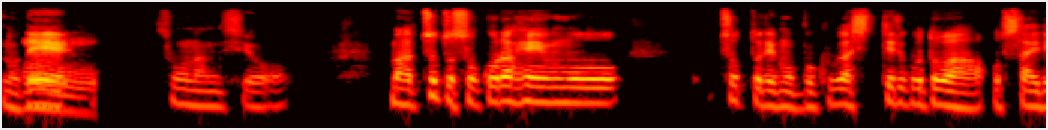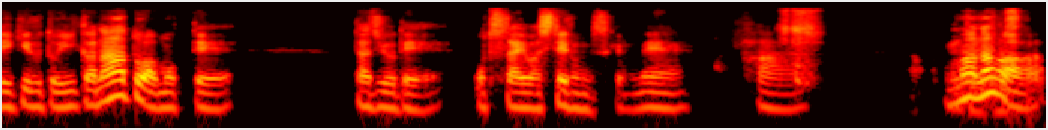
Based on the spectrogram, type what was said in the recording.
ので、うんそうなんですよ。まあちょっとそこら辺を、ちょっとでも僕が知ってることはお伝えできるといいかなとは思って、ラジオでお伝えはしてるんですけどね。はい。まあなんか、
